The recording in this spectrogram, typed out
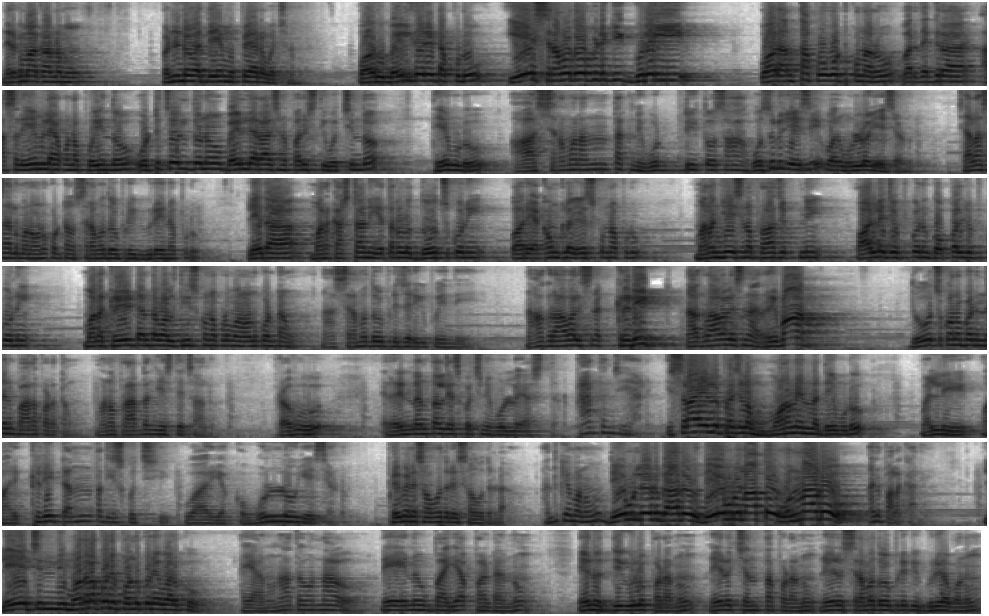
నిర్గమాకాండము పన్నెండవ అధ్యాయం ముప్పై ఆరో వచనం. వారు బయలుదేరేటప్పుడు ఏ శ్రమ దోపిడికి గురయ్యి వారు అంతా పోగొట్టుకున్నారో. వారి దగ్గర అసలు ఏమి లేకుండా పోయిందో ఒట్టి చేతులతోనూ బయలుదేరాల్సిన పరిస్థితి వచ్చిందో దేవుడు ఆ శ్రమనంతటిని వడ్డీతో సహా వసూలు చేసి వారి ఒళ్ళో వేశాడు చాలాసార్లు మనం అనుకుంటాం శ్రమ దోపిడీకి గురైనప్పుడు లేదా మన కష్టాన్ని ఇతరులు దోచుకొని వారి అకౌంట్లో వేసుకున్నప్పుడు మనం చేసిన ప్రాజెక్ట్ని వాళ్ళే చెప్పుకొని గొప్పలు చెప్పుకొని మన క్రెడిట్ అంతా వాళ్ళు తీసుకున్నప్పుడు మనం అనుకుంటాం నా శ్రమ దోపిడీ జరిగిపోయింది. నాకు రావాల్సిన క్రెడిట్ నాకు రావాల్సిన రివార్డ్ దోచుకొనబడిందని బాధపడతాం. మనం ప్రార్థన చేస్తే చాలు. ప్రభు రెండంతలు తీసుకొచ్చి నీ ఒళ్ళో వేస్తాడు. ప్రార్థన చేయాలి. ఇస్రాయేల్ ప్రజల మొరనిన్న దేవుడు మళ్ళీ వారి క్రెడిట్ అంతా తీసుకొచ్చి వారి యొక్క ఒళ్ళో వేశాడు. ప్రేమైన సహోదరి సహోదరుడా అందుకే మనం దేవుడు లేడు కాదు దేవుడు నాతో ఉన్నాడు అని పలకాలి. లేచింది మొదలుకొని పండుకునే వరకు అయ్యా నువ్వు నాతో ఉన్నావు. నేను భయపడను. నేను దిగులు పడను నేను చింతపడను నేను శ్రమ దోపిడికి గురి అవ్వను.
